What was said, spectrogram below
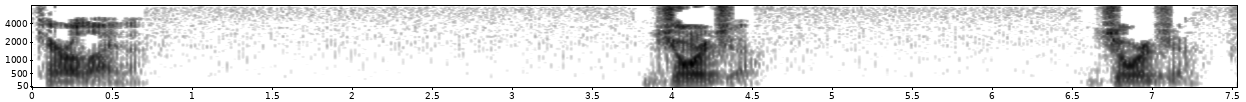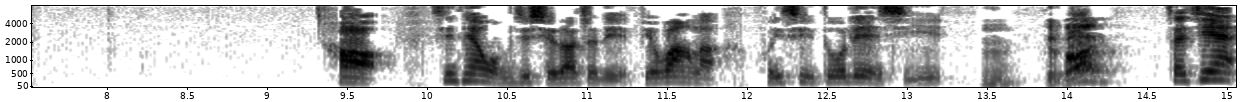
Carolina, Georgia, Georgia. 好，今天我们就学到这里，别忘了回去多练习。 Mm, goodbye. 再见。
